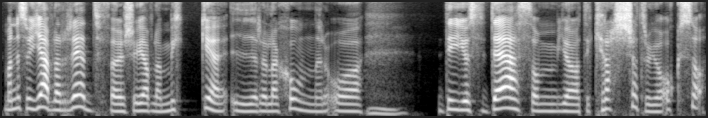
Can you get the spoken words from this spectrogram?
Man är så jävla rädd för så jävla mycket i relationer och mm det är just det som gör att det kraschar tror jag också.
